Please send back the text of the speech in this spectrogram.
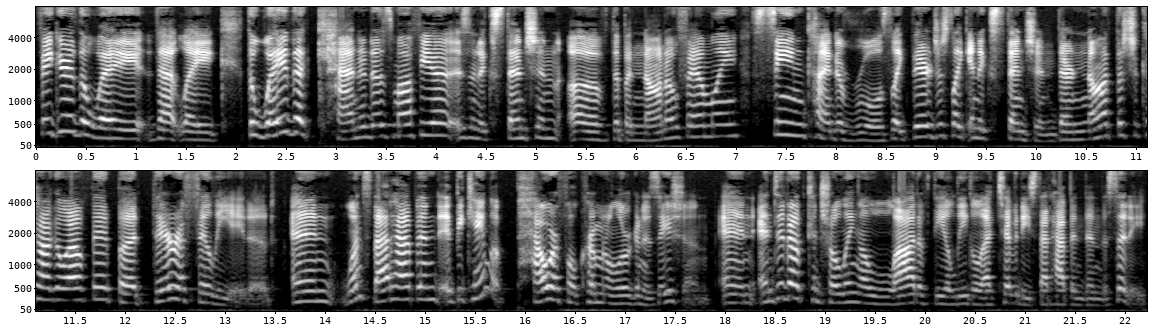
Figure the way that like the way that Canada's mafia is an extension of the Bonanno family, same kind of rules. Like they're just like an extension. They're not the Chicago outfit, but they're affiliated. And once that happened, it became a powerful criminal organization and ended up controlling a lot of the illegal activities that happened in the city.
